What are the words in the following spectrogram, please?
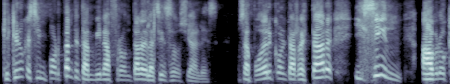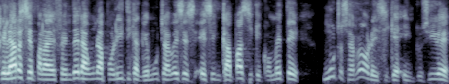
que creo que es importante también afrontar de las ciencias sociales. O sea, poder contrarrestar y sin abroquelarse para defender a una política que muchas veces es incapaz y que comete muchos errores y que inclusive,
